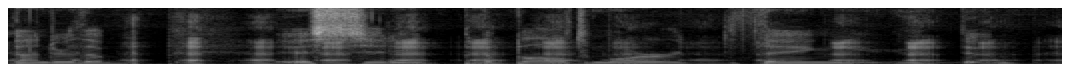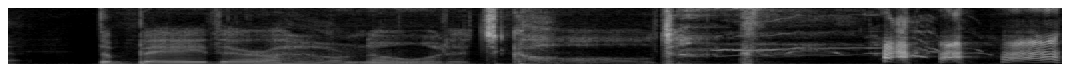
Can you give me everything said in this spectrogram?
under the uh, city the Baltimore thing the, the bay there I don't know what it's called.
